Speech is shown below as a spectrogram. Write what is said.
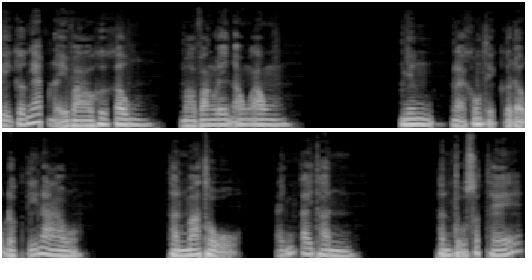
bị cưỡng ép đẩy vào hư không mà vang lên ong ong. Nhưng lại không thể cử động được tí nào. Thần ma thủ, đánh tay thần. Thần thủ xuất thế,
